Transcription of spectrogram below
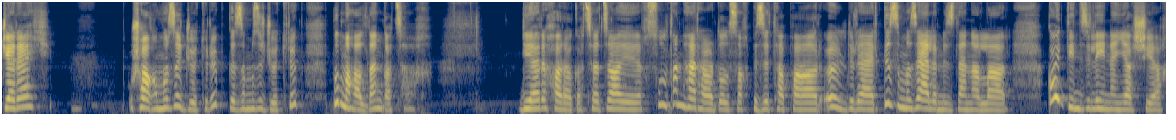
gərək uşağımızı götürüb, qızımızı götürüb bu mahaldan qaçaq. Deyər hara qaçacağıq? Sultan hər harda olsaq bizi tapar, öldürər, qızımızı əlimizdən alar. Qoy dincliklə yaşayaq.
